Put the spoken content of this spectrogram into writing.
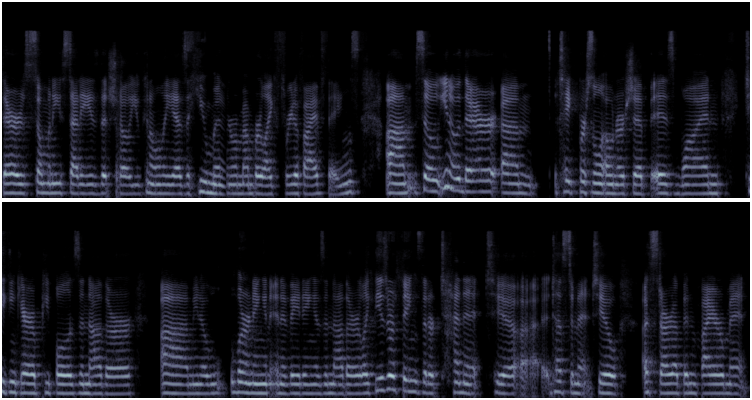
There's so many studies that show you can only as a human remember like three to five things. Um, so you know, there um take personal ownership is one, taking care of people is another um, you know, learning and innovating is another. Like these are things that are tenant to uh, testament to a startup environment.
